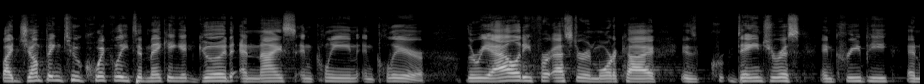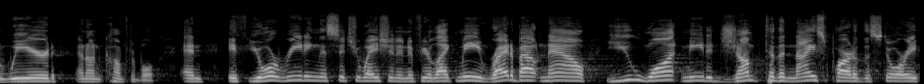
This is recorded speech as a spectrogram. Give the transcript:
by jumping too quickly to making it good and nice and clean and clear. The reality for Esther and Mordecai is cr- dangerous and creepy and weird and uncomfortable. And if you're reading this situation, and if you're like me, right about now, you want me to jump to the nice part of the story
